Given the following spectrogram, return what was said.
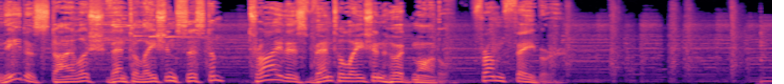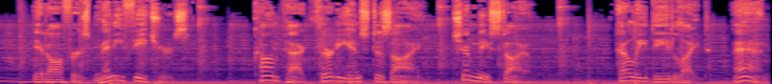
Need a stylish ventilation system? Try this ventilation hood model from Faber. It offers many features. Compact 30-inch design, chimney style, LED light, and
